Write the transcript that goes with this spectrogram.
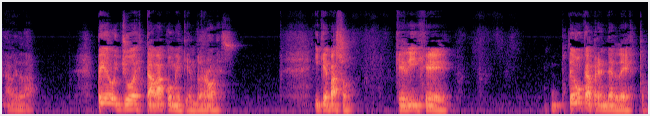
la verdad. Pero yo estaba cometiendo errores. ¿Y qué pasó? Que dije, tengo que aprender de esto.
